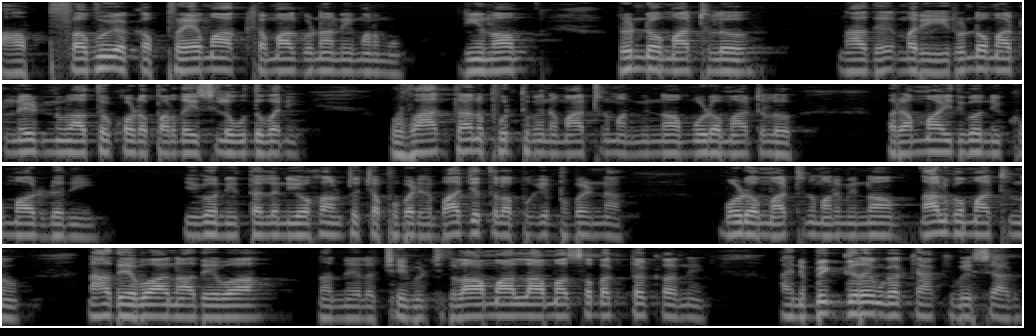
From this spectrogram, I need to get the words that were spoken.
ఆ ప్రభు యొక్క ప్రేమ క్షమాగుణాన్ని మనము దీనాం రెండో మాటలో నాదే మరి రెండో మాటలు నేడు నువ్వు నాతో కూడా పరదేశంలో ఉందని వాగ్దాన పూర్తమైన మాటను మనం విన్నాం. మూడో మాటలో మరి అమ్మ ఇదిగో నీ కుమారుడని ఇదిగో నీ తల్లిని యోహానుతో చెప్పబడిన బాధ్యతలు అప్పగింపబడిన మూడో మాటను మనం విన్నాం. నాలుగో మాటను నా దేవా నా దేవా నన్ను ఎలా చేవిడ్చదు. లామా లామా సభక్త కానీ ఆయన బిగ్గరంగా కాకి వేశాడు.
